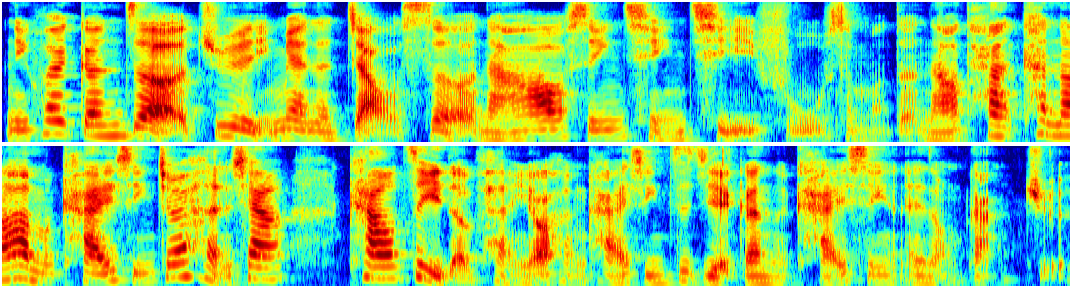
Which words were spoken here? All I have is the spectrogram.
你会跟着剧里面的角色，然后心情起伏什么的，然后他看到他们开心，就很像看到自己的朋友很开心，自己也跟着开心的那种感觉。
